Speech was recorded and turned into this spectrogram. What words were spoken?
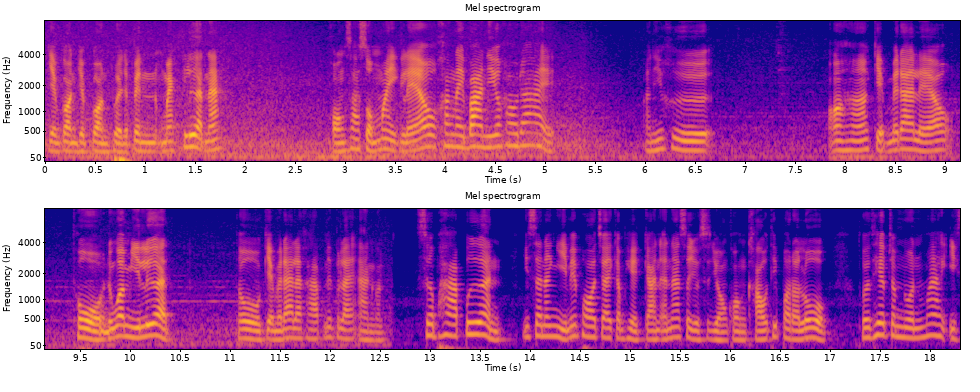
เก็บก่อนเก็บก่อนเผื่อจะเป็นแม็กเลือดนะ ของสะสมใหม่อีกแล้วข้างในบ้านนี้ก็เข้าได้ อันนี้คืออ๋อฮะเก็บไม่ได้แล้ว โถนึกว่ามีเลือด โถเก็บไม่ได้แล้วครับไม่เป็นไรอ่านก่อนเสื้อผ้าเปื้อนอิซานางิไม่พอใจกับเหตุการณ์อันน่าสยดสยองของเขาที่ปรโลก ตัวเทพจำนวนมากอีก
